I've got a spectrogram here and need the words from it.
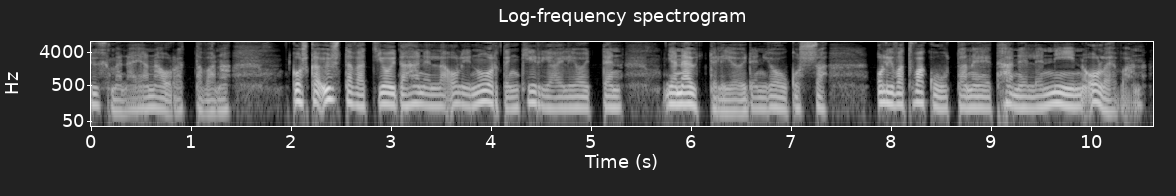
tyhmänä ja naurettavana, koska ystävät, joita hänellä oli nuorten kirjailijoiden ja näyttelijöiden joukossa, olivat vakuuttaneet hänelle niin olevan –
